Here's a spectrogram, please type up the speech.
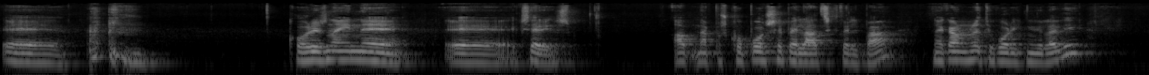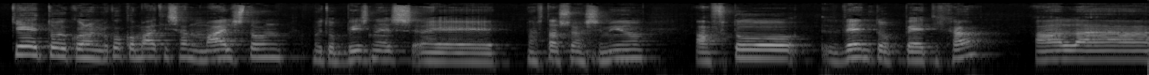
Ε, χωρίς να είναι, ε, ξέρεις, α- να αποσκοπώ σε πελάτες κτλ. Να κάνω networking δηλαδή. Και το οικονομικό κομμάτι σαν milestone με το business ε, να φτάσω σε ένα σημείο. Αυτό δεν το πέτυχα, αλλά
